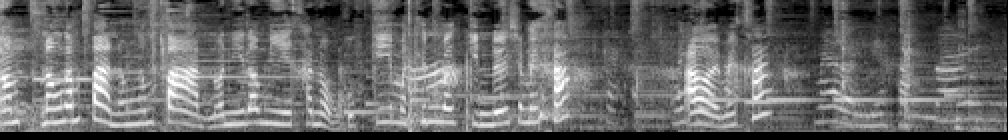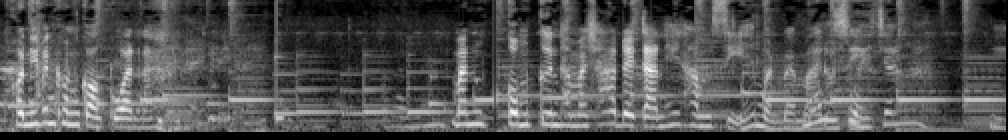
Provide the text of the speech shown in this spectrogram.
น้องน้องน้ำปั่นน้องน้ำปั่นวันนี้เรามีขนมคุกกี้มาขึ้นมากินด้วยใช่ไหมคะ อร่อยไหมคะ ไม่อร่อยเลยค่ะ คนนี้เป็นคนก่อกวนนะ มันกลมกลืนธรรมชาติโดยการที่ทำสีให้เหมือนใบไม้ดูสสิ วยจังอะนี่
